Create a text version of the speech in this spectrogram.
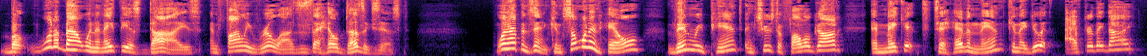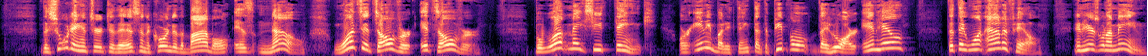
But what about when an atheist dies and finally realizes that hell does exist? What happens then? Can someone in hell then repent and choose to follow God and make it to heaven then? Can they do it after they die? The short answer to this, and according to the Bible, is no. Once it's over, it's over. But what makes you think, or anybody think, that the people that, who are in hell, that they want out of hell? And here's what I mean.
